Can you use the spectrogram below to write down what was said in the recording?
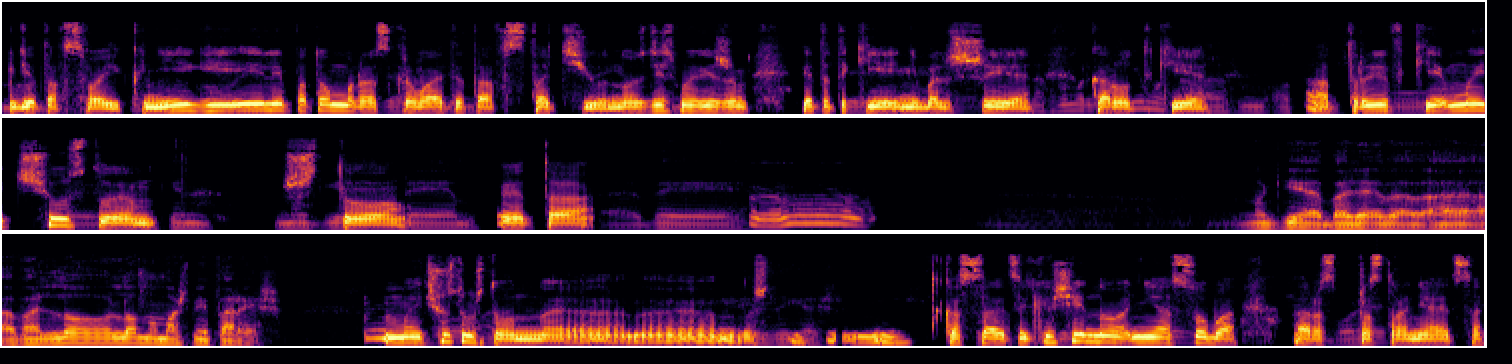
где-то в своей книге или потом раскрывает это в статью. Но здесь мы видим, это такие небольшие, короткие отрывки. Мы чувствуем, что это э, мы чувствуем, что он э, э, касается этих вещей, но не особо распространяется.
